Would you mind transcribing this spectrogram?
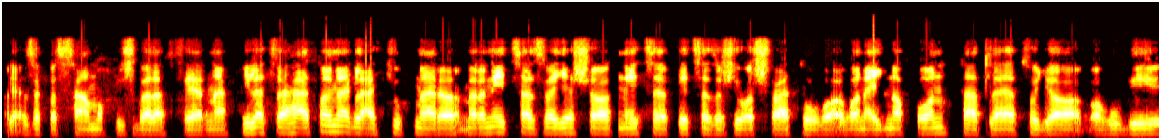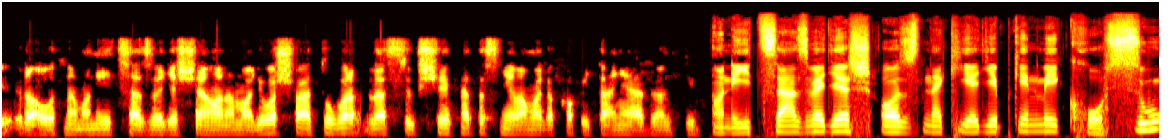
ezek a számok is beleférnek. Illetve hát majd meglátjuk, mert a, mert a 400 vegyes a 400-200-as gyorsváltóval van egy napon, tehát lehet, hogy a, a Hubira ott nem a 400 vegyesen, hanem a gyorsváltóval lesz szükség, hát ezt nyilván majd a kapitány eldönti. A 400 vegyes az neki egyébként még hosszú,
